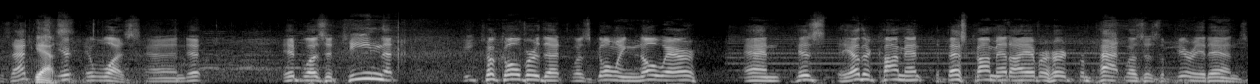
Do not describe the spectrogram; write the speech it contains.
Was that? Yes. year? It was, and it it was a team that he took over that was going nowhere. And his the other comment, the best comment I ever heard from Pat was as the period ends.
